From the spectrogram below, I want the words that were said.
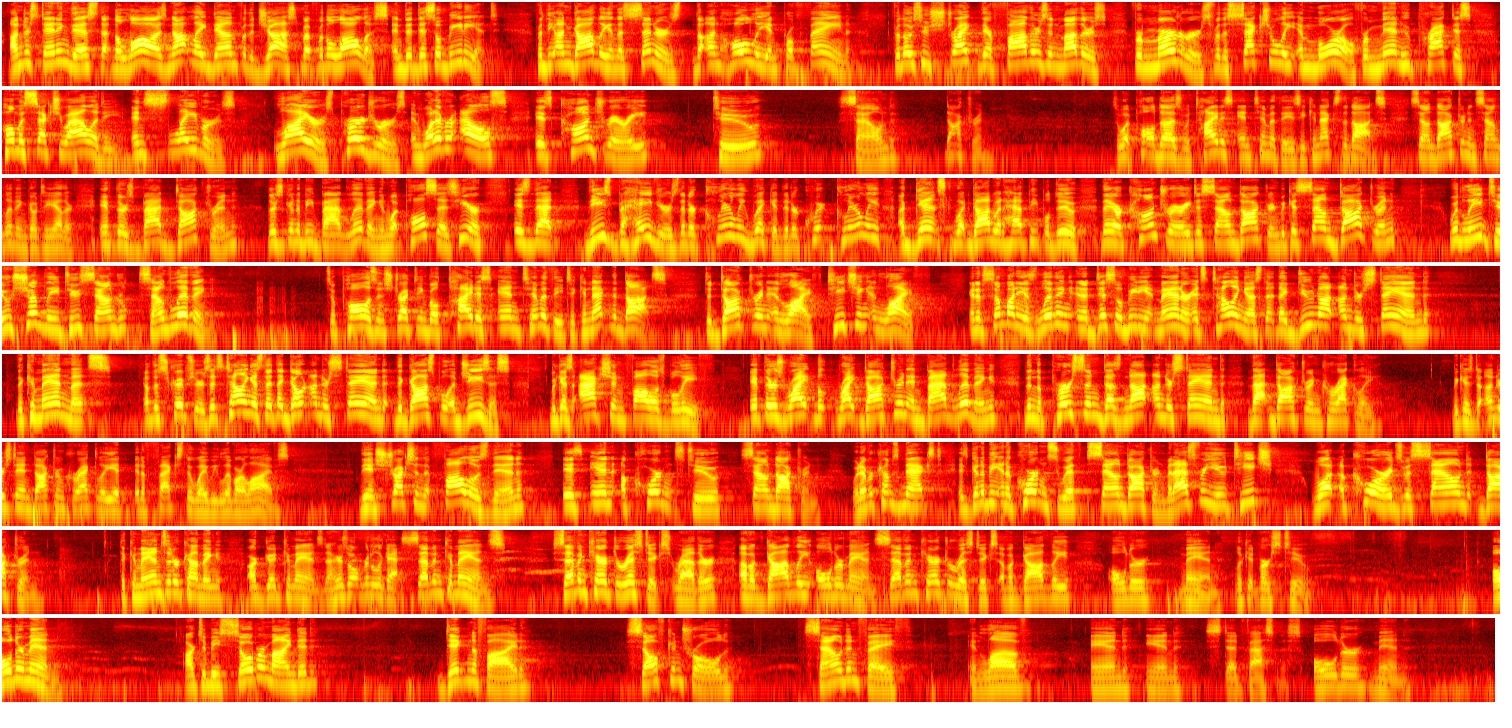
Understanding this that the law is not laid down for the just, but for the lawless and the disobedient, for the ungodly and the sinners, the unholy and profane, for those who strike their fathers and mothers, for murderers, for the sexually immoral, for men who practice homosexuality, enslavers, liars, perjurers, and whatever else is contrary to sound doctrine. So, what Paul does with Titus and Timothy is he connects the dots. Sound doctrine and sound living go together. If there's bad doctrine, there's going to be bad living. And what Paul says here is that these behaviors that are clearly wicked, that are clearly against what God would have people do, they are contrary to sound doctrine because sound doctrine would lead to, should lead to, sound, sound living. So Paul is instructing both Titus and Timothy to connect the dots to doctrine and life, teaching and life. And if somebody is living in a disobedient manner, it's telling us that they do not understand the commandments of the scriptures. It's telling us that they don't understand the gospel of Jesus because action follows belief. If there's right, right doctrine and bad living, then the person does not understand that doctrine correctly. Because to understand doctrine correctly, it, it affects the way we live our lives. The instruction that follows then is in accordance to sound doctrine. Whatever comes next is going to be in accordance with sound doctrine. But as for you, teach what accords with sound doctrine. The commands that are coming are good commands. Now, here's what we're going to look at seven commands, seven characteristics, rather, of a godly older man. Seven characteristics of a godly older man. Look at verse 2. Older men are to be sober minded, dignified, self controlled, sound in faith, in love, and in steadfastness. Older men.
